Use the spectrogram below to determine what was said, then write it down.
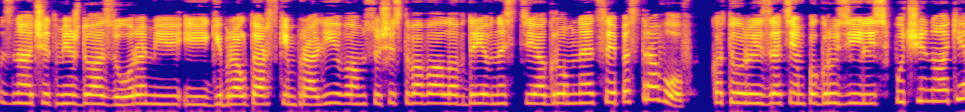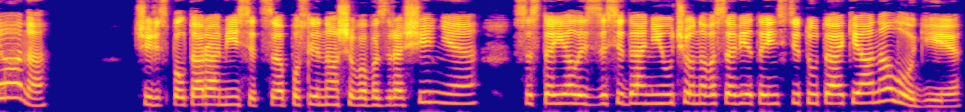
Значит, между Азорами и Гибралтарским проливом существовала в древности огромная цепь островов, которые затем погрузились в пучину океана. Через полтора месяца после нашего возвращения состоялось заседание ученого совета Института океанологии,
